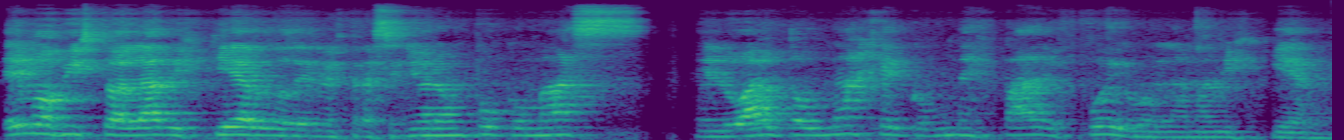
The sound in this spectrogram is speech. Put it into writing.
hemos visto al lado izquierdo de Nuestra Señora un poco más en lo alto un ángel con una espada de fuego en la mano izquierda.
